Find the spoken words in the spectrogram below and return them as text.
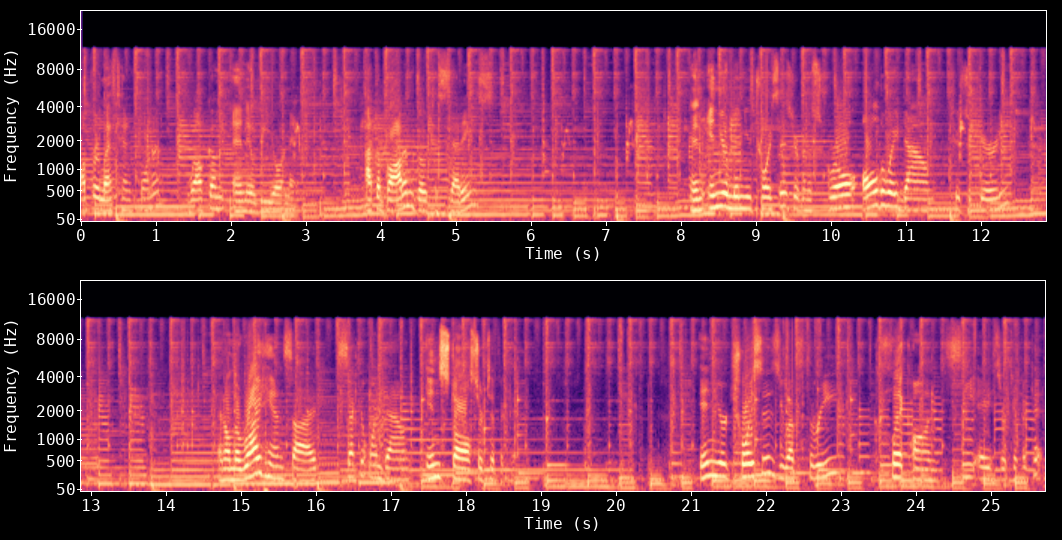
upper left-hand corner. Welcome, and it'll be your name. At the bottom, go to Settings. And in your menu choices, you're going to scroll all the way down to Security. And on the right-hand side, second one down, Install Certificate. In your choices, you have three. Click on CA Certificate.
